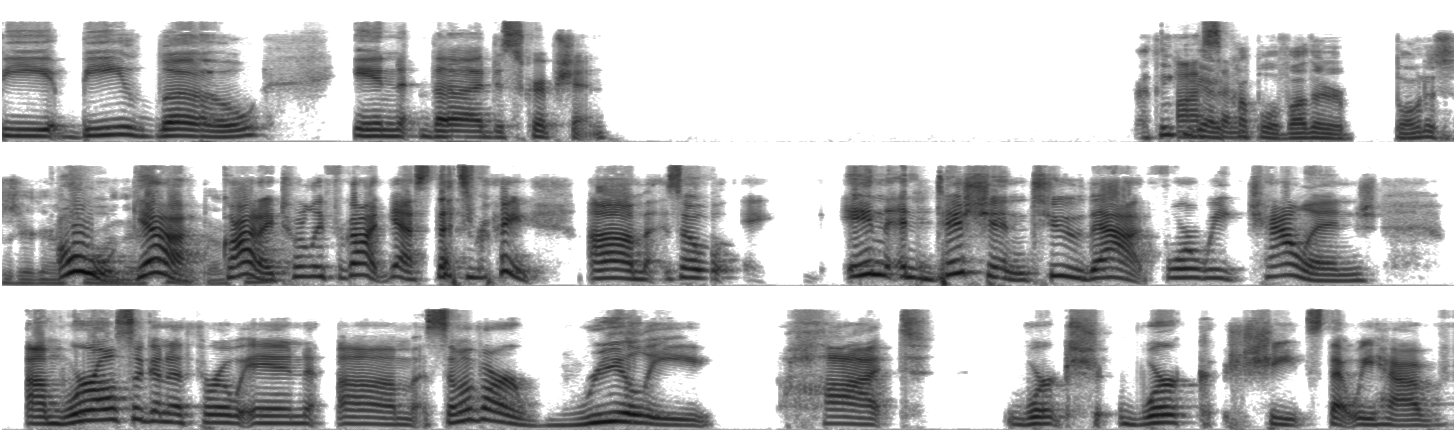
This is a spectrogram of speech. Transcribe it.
be below in the description. I think you awesome. got a couple of other bonuses you're going to. Oh yeah, too, God, you? I totally forgot. Yes, that's right. Um, so in addition to that four week challenge, um, we're also going to throw in um some of our really hot work sh- worksheets that we have.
